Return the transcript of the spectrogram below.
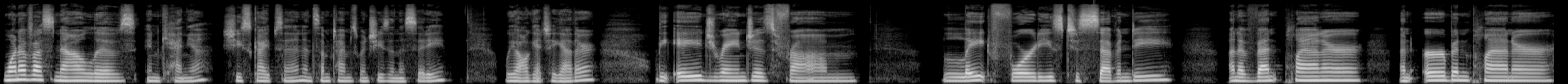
One of us now lives in Kenya. She Skypes in, and sometimes when she's in the city, we all get together. The age ranges from late 40s to 70, an event planner, an urban planner,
